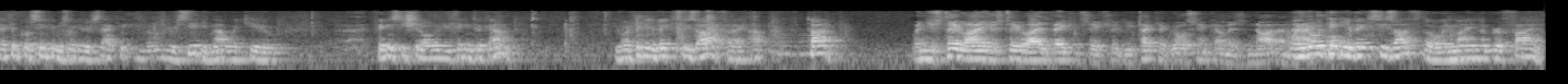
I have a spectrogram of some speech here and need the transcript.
Gross income is what you're exactly, what you're receiving, not what you, uh, vacancy should already be taken into account. You to take your vacancies off, right, up top. When you stabilize, you stabilize vacancy, so the effective gross income is not an Well, you don't take your vacancies off, though, in line number five.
